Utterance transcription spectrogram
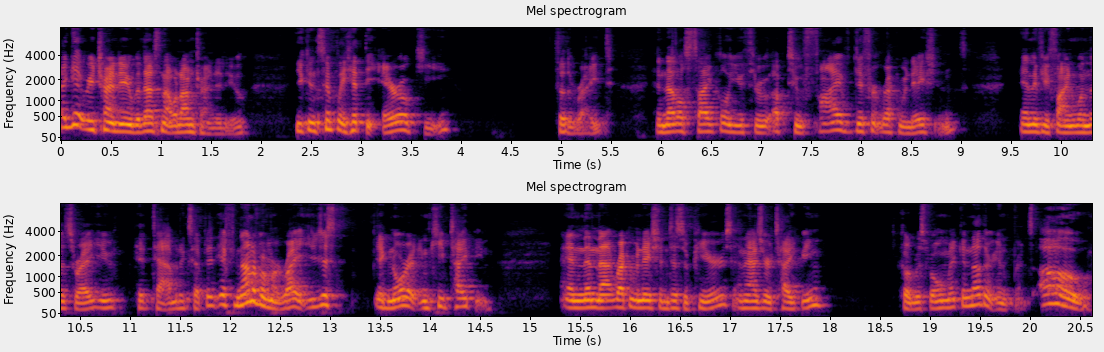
I get what you're trying to do, but that's not what I'm trying to do. You can simply hit the arrow key to the right, and that'll cycle you through up to five different recommendations. And if you find one that's right, you hit tab and accept it. If none of them are right, you just ignore it and keep typing. And then that recommendation disappears. And as you're typing, CodeWhisperer will make another inference. Oh,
